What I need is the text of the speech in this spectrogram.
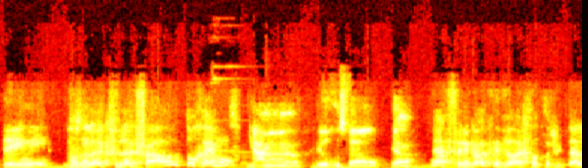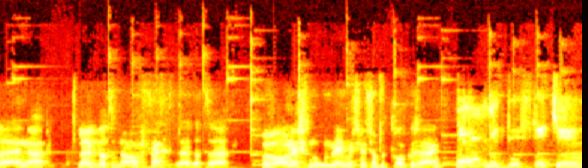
Demi. Het was een leuk, leuk verhaal, toch Raymond? Ja, heel goed verhaal. Ja. Ja, vind ik ook. Het heeft wel echt wat te vertellen. En eh, leuk dat er nou overvecht eh, dat de bewoners en ondernemers er zo betrokken zijn. Nou ja, en ook tof dat, eh,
